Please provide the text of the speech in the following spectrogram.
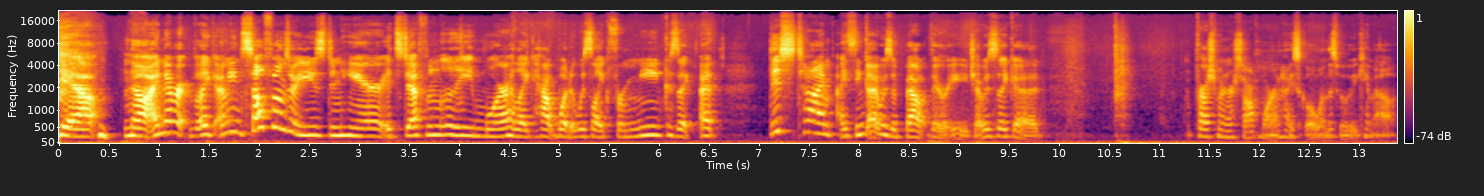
yeah, no, I never like. I mean, cell phones are used in here. It's definitely more like how what it was like for me because like at this time, I think I was about their age. I was like a freshman or sophomore in high school when this movie came out.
